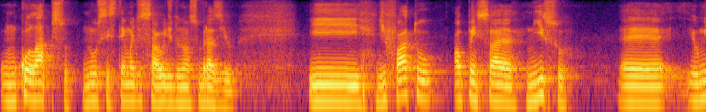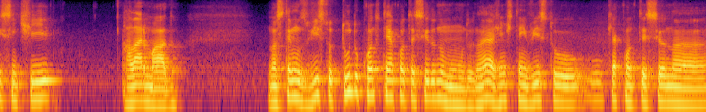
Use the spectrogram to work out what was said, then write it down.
um colapso no sistema de saúde do nosso Brasil. E, de fato, ao pensar nisso, é, eu me senti alarmado. Nós temos visto tudo quanto tem acontecido no mundo, né? A gente tem visto o que aconteceu na,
